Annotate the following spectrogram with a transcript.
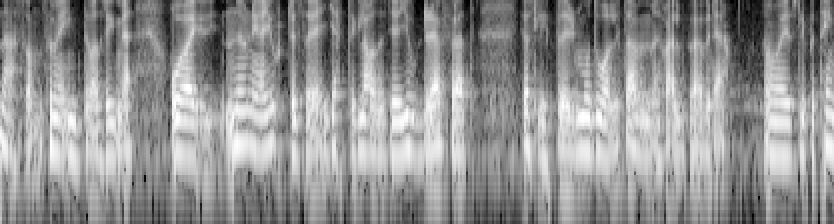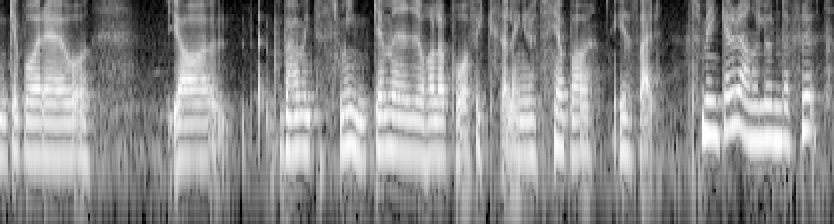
näsan som jag inte var trygg med. Och nu när jag gjort det så är jag jätteglad att jag gjorde det för att jag slipper må dåligt över mig själv över det. Och jag slipper tänka på det och jag behöver inte sminka mig och hålla på och fixa längre utan jag bara är så här. Sminkade du annorlunda förut?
